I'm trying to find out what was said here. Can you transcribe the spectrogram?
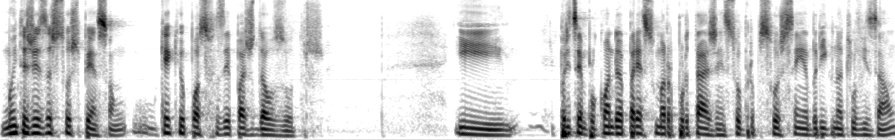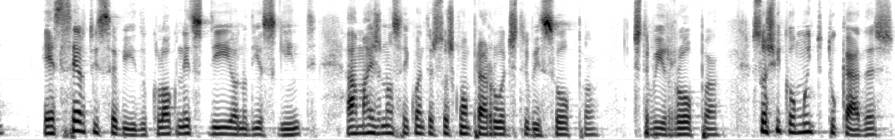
muitas vezes as pessoas pensam: o que é que eu posso fazer para ajudar os outros? E por exemplo, quando aparece uma reportagem sobre pessoas sem abrigo na televisão, é certo e sabido que logo nesse dia ou no dia seguinte há mais não sei quantas pessoas que vão para a rua distribuir sopa, distribuir roupa. As pessoas ficam muito tocadas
